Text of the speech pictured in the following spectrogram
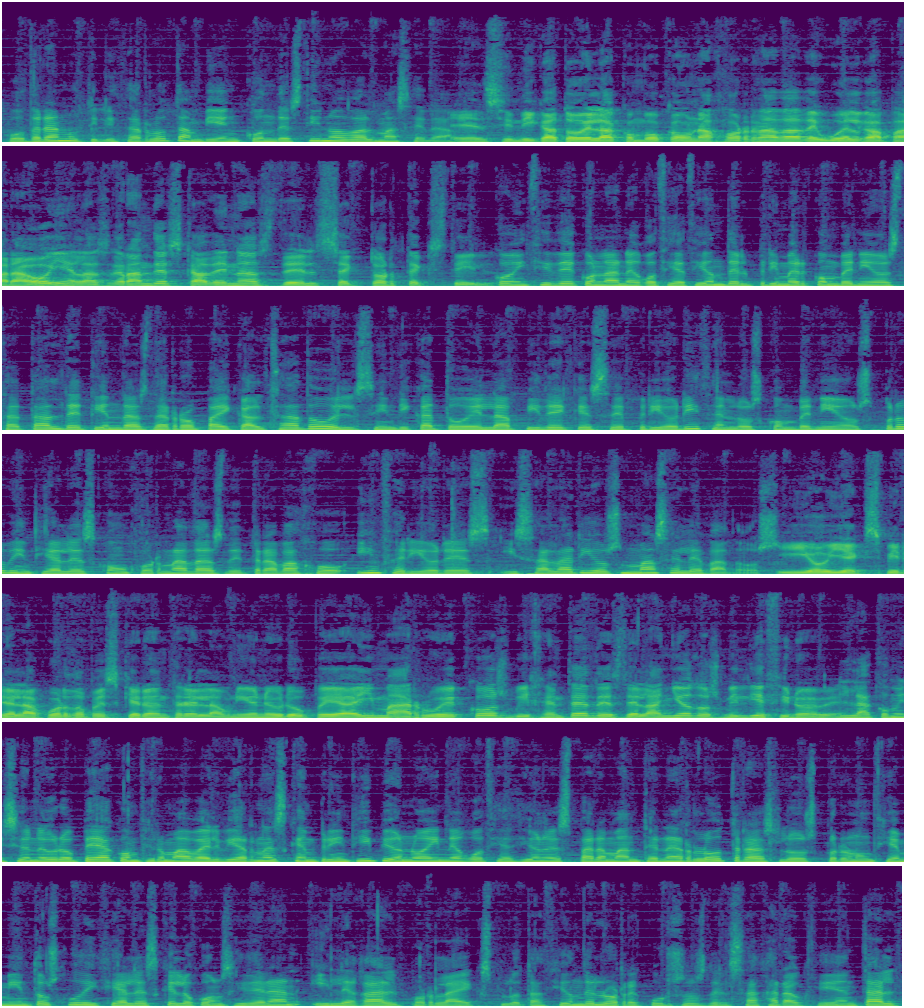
podrán utilizarlo también con destino a Balmaseda. El sindicato ELA convoca una jornada de huelga para hoy en las grandes cadenas del sector textil. Coincide con la negociación del primer convenio estatal de tiendas de ropa y calzado. El sindicato ELA pide que se prioricen los convenios provinciales con jornadas de trabajo inferiores y salarios más elevados. Y hoy expira el acuerdo pesquero entre la Unión Europea y Marruecos, vigente desde el año 2019. La Comisión Europea confirmaba el viernes que en principio no hay negociaciones para mantenerlo tras los pronunciamientos judiciales que lo consideran ilegal por la explotación de los recursos del Sáhara Occidental.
